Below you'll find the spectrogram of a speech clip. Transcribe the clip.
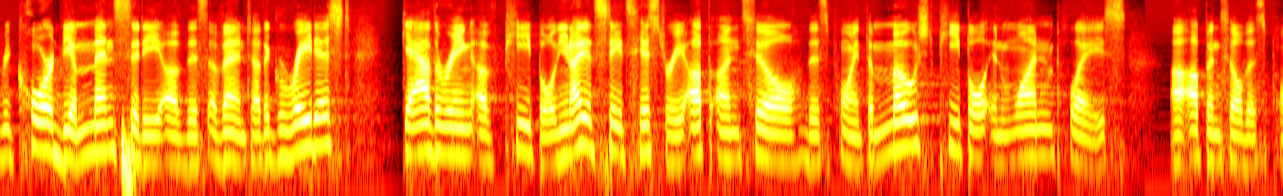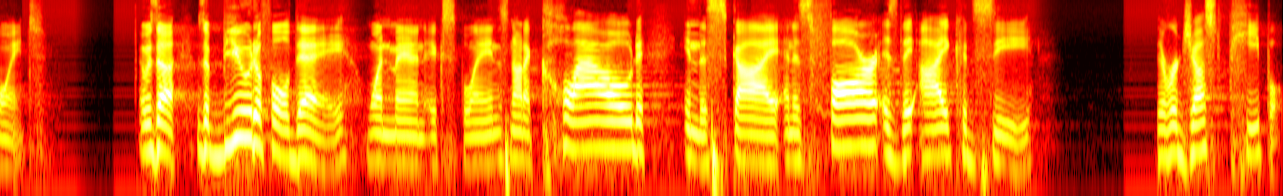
record the immensity of this event, uh, the greatest gathering of people in United States history up until this point, the most people in one place uh, up until this point. It was, a, it was a beautiful day, one man explains, not a cloud in the sky, and as far as the eye could see, there were just people.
